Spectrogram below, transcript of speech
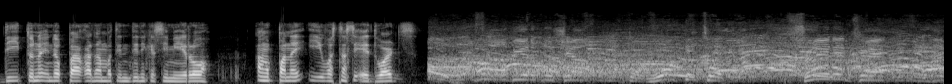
dito na inupakan ng matindi ni Casimero ang panay iwas na si Edwards. Oh, beautiful shot. Walked into it. Straight into it. And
